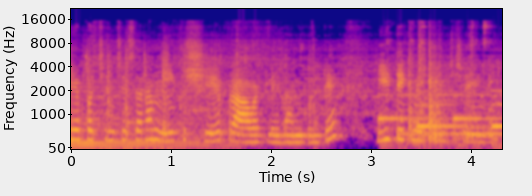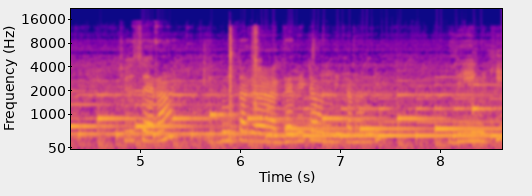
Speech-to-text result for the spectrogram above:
షేప్ వచ్చింది చూసారా? మీకు షేప్ రావట్లేదు అనుకుంటే ఈ టెక్నిక్ యూజ్ చేయండి. చూసారా? గుంత గరిట ఉంది కదండి. దీనికి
